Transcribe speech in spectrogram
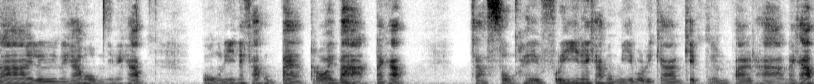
ได้เลยนะครับผมนี่นะครับองค์นี้นะครับผม 800 บาทนะครับจะส่งให้ฟรีนะครับ ผมมีบริการเก็บเงินปลายทางนะครับ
